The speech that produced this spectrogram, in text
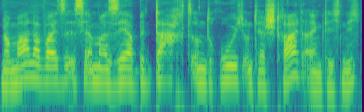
normalerweise ist er immer sehr bedacht und ruhig und der strahlt eigentlich nicht.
